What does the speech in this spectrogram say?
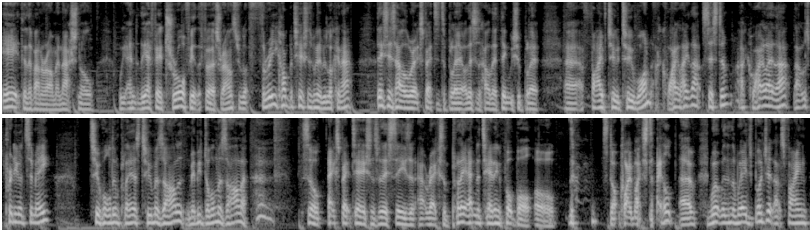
eighth in the Vanarama National. We entered the FA Trophy at the first round, so we've got three competitions we're going to be looking at. This is how we're expected to play, or this is how they think we should play. Uh, a 5 2 2 1. I quite like that system. I quite like that. That was pretty good to me. Two holding players, two Mezzala, maybe double Mezzala. So, expectations for this season at Wrexham play entertaining football. Oh, it's not quite my style. Um, work within the wage budget, that's fine.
